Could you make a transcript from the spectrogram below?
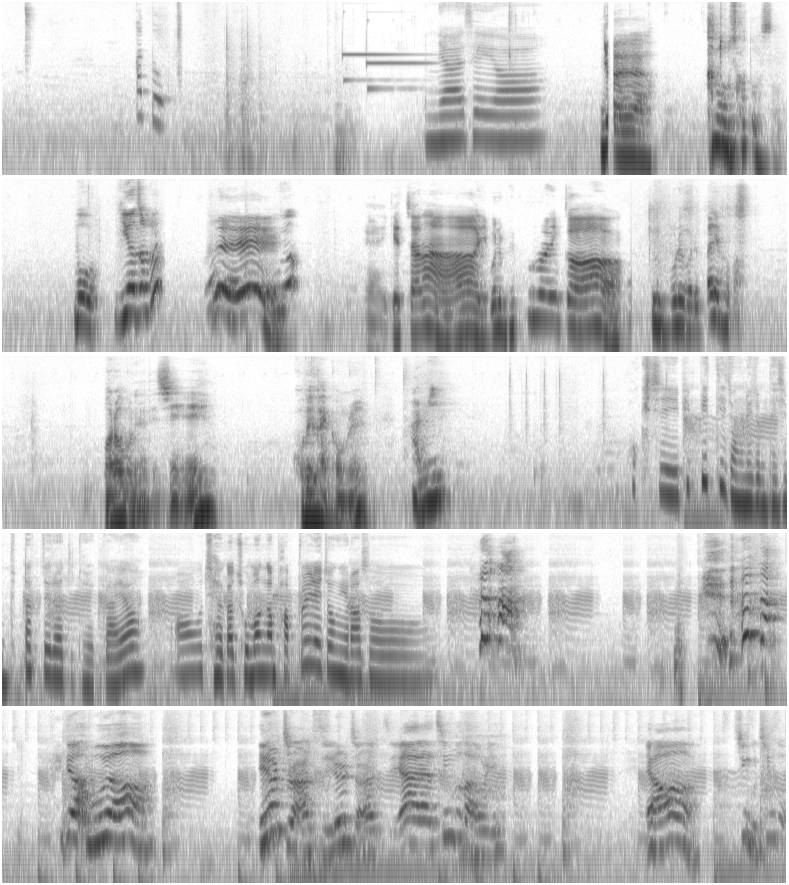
안녕하세요. 야야야 카톡 왔어 카톡 왔어 뭐? 이 여자분? 그래 뭐야? 야 얘기했잖아 이번엔 100%라니까 응, 뭐래 뭐래 빨리 봐봐. 뭐라고 그래야 되지 고백할까 오늘? 아니. 혹시 PPT 정리 좀 대신 부탁드려도 될까요? 어우, 제가 조만간 바쁠 예정이라서. 야 뭐야? 이럴 줄 알았지 이럴 줄 알았지. 야, 야 친구다 우리. 야 친구 친구.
